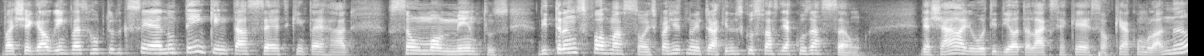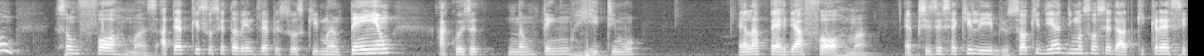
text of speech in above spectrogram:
Vai chegar alguém que vai ser a ruptura do que você é. Não tem quem está certo e quem está errado são momentos de transformações, para a gente não entrar aqui no discurso fácil de acusação. De achar, olha, o outro idiota lá que você quer, só quer acumular. Não, são formas. Até porque se você também tiver pessoas que mantenham, a coisa não tem um ritmo, ela perde a forma. É preciso esse equilíbrio. Só que diante de uma sociedade que cresce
